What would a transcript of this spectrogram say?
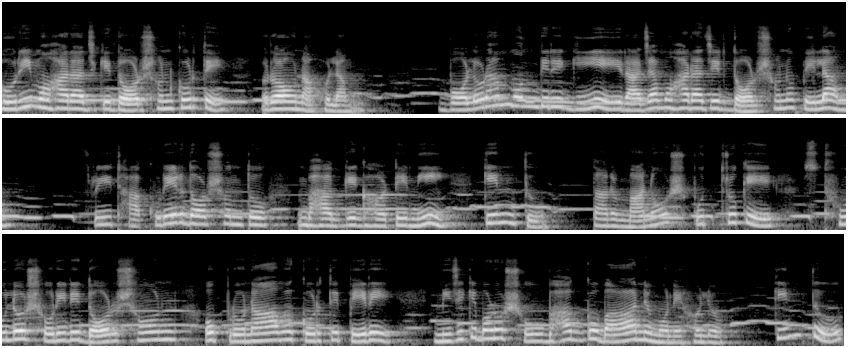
হরি মহারাজকে দর্শন করতে রওনা হলাম। বলরাম মন্দিরে গিয়ে রাজা মহারাজের দর্শনও পেলাম। শ্রী ঠাকুরের দর্শন তো ভাগ্যে ঘটেনি, কিন্তু তার মানস পুত্রকে স্থূল শরীরে দর্শন ও প্রণাম করতে পেরে নিজেকে বড় সৌভাগ্যবান মনে হলো। কিন্তু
